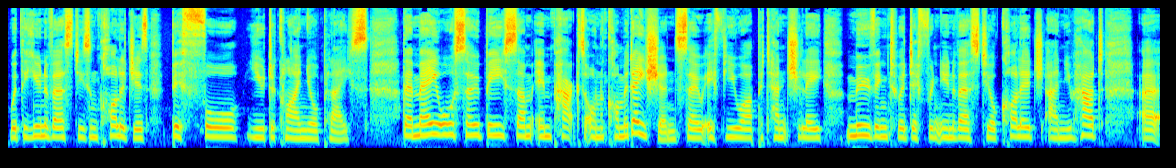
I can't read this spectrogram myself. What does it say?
with the universities and colleges before you decline your place. There may also be some impact on accommodation. So if you are potentially moving to a different university or college and you had, uh,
